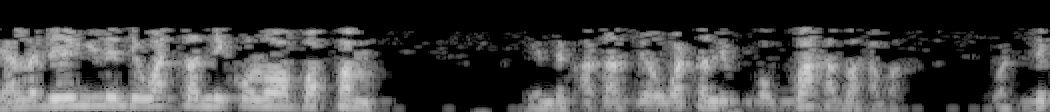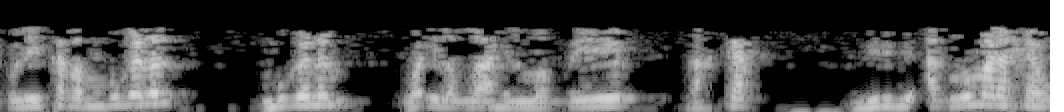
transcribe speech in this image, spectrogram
yàlla da ngi leen di wattandikuloo boppam ngeen def attention wattandiku ko bu baax a baax a baax wattandiku liy sabab mbugalal mbugalam wa ila allahi al masir ndax kat mbir mi ak lu mën a xew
